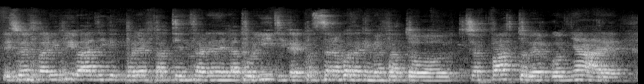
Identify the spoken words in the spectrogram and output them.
dei suoi affari privati che poi li ha fatti entrare nella politica e questa è una cosa che ha fatto, ci ha fatto vergognare.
